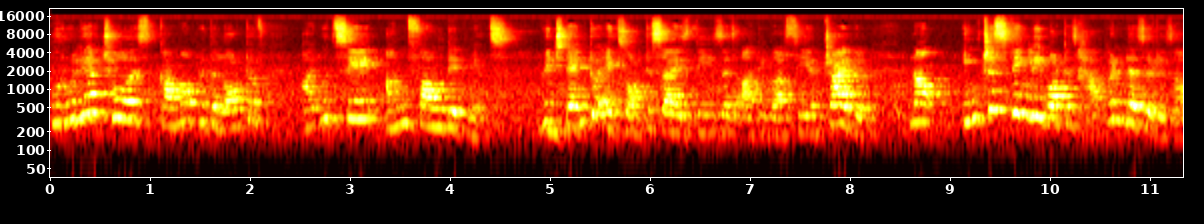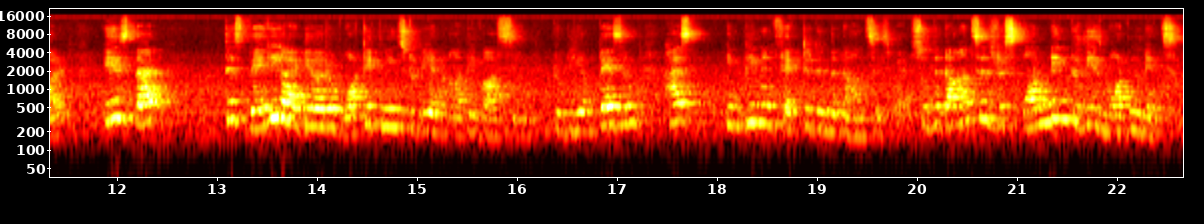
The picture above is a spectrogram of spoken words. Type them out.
Purulia Chho has come up with a lot of, I would say, unfounded myths which tend to exoticize these as Adivasi and tribal. Now, interestingly, what has happened as a result is that this very idea of what it means to be an Adivasi, to be a peasant, has been inflected in the dance as well. So the dance is responding to these modern myths,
